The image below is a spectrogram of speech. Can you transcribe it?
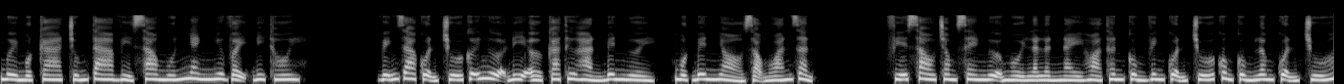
11 ca chúng ta vì sao muốn nhanh như vậy đi thôi. Vĩnh gia quận chúa cưỡi ngựa đi ở ca thư hàn bên người, một bên nhỏ giọng oán giận. Phía sau trong xe ngựa ngồi là lần này hòa thân cùng Vinh quận chúa cùng cùng Lâm quận chúa,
